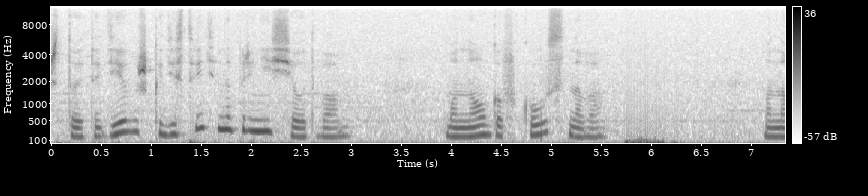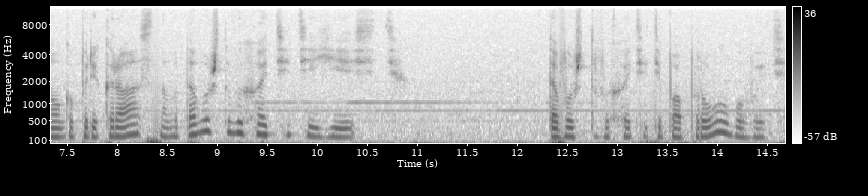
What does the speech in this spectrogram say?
что эта девушка действительно принесет вам много вкусного, много прекрасного, того, что вы хотите есть, того, что вы хотите попробовать,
